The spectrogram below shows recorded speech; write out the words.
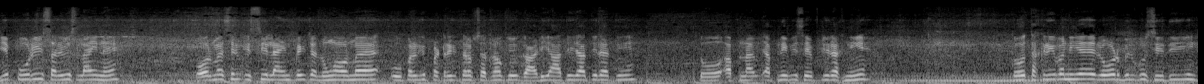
ये पूरी सर्विस लाइन है और मैं सिर्फ़ इसी लाइन पे ही चलूँगा और मैं ऊपर की पटरी की तरफ़ चल रहा हूँ क्योंकि गाड़ियाँ आती जाती रहती हैं। तो अपना अपनी भी सेफ्टी रखनी है। तो तकरीबन ये रोड बिल्कुल सीधी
